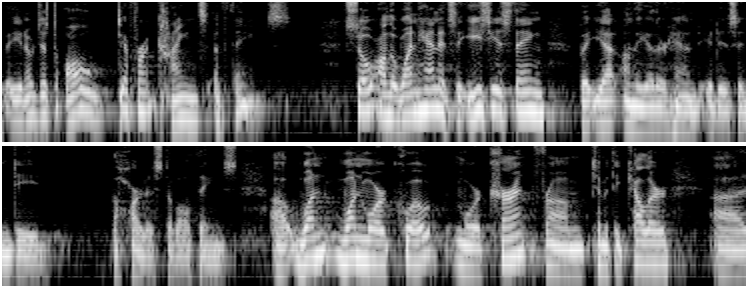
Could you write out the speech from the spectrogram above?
you know, just all different kinds of things. So, on the one hand, it's the easiest thing, but yet on the other hand, it is indeed the hardest of all things. Uh, one, one more quote, more current from Timothy Keller. Uh,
